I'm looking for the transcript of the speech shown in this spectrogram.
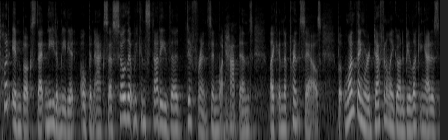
put in books that need immediate open access so that we can study the difference in what happens, like in the print sales. But one thing we're definitely going to be looking at is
